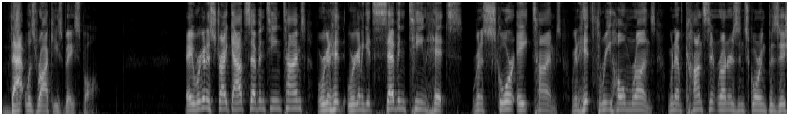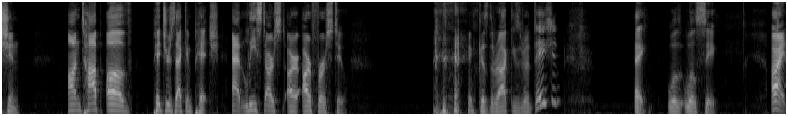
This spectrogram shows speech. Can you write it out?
that was Rockies baseball. Hey, we're gonna strike out 17 times. we're gonna hit. We're gonna get 17 hits. We're gonna score eight times. We're gonna hit three home runs. We're gonna have constant runners in scoring position, on top of pitchers that can pitch. At least our our, our first two because the Rockies rotation. Hey, we'll we'll see. All right,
